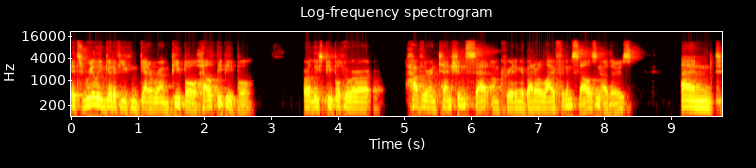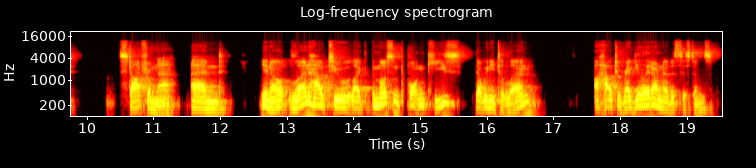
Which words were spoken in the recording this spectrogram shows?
it's really good if you can get around people, healthy people, or at least people who are have their intentions set on creating a better life for themselves and others and start from that and you know learn how to like the most important keys that we need to learn how to regulate our nervous systems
